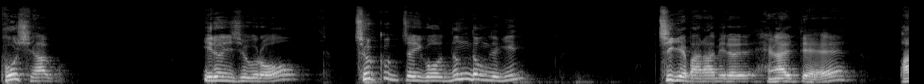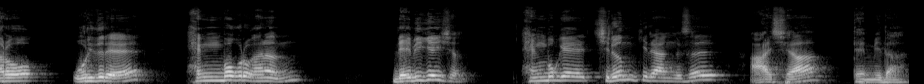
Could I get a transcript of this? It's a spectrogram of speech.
보시하고 이런 식으로 적극적이고 능동적인 지게바라미를 행할 때 바로 우리들의 행복으로 가는 내비게이션, 행복의 지름길이라는 것을 아셔야 됩니다.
